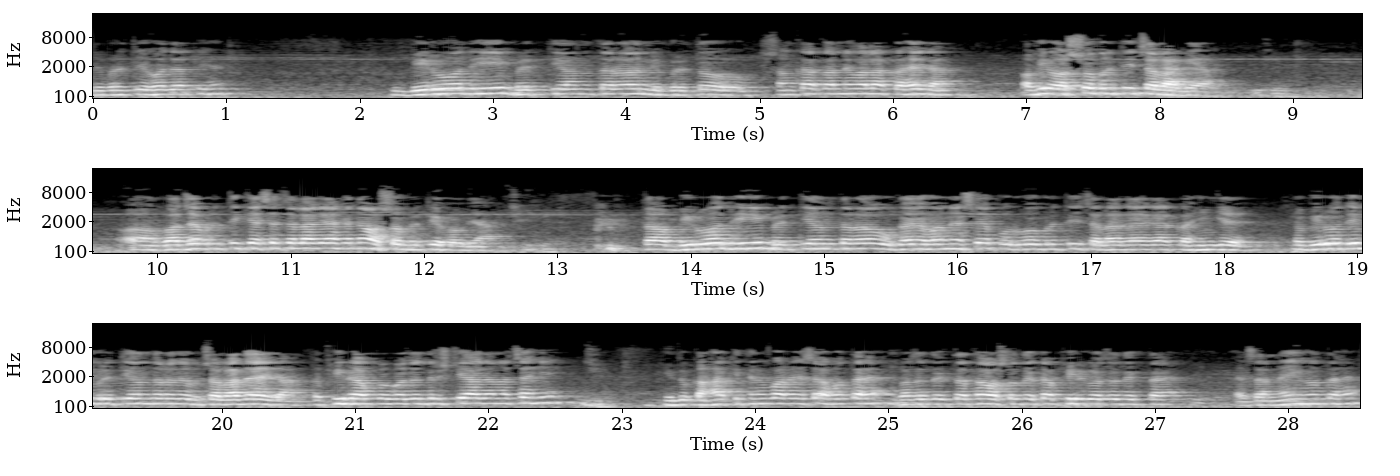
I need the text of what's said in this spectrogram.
निवृत्ति हो जाती है। विरोधी वृत्तियंतर निवृत्तो। शंका करने वाला कहेगा अभी अश्ववृत्ति चला गया। गज वृत्ति कैसे चला गया? कहते हैं अश्ववृत्ति हो गया। तो विरोधी वृत्तियंतर उदय होने से पूर्व वृत्ति चला जाएगा कहेंगे। तो विरोधी वृत्तियंतर जब चला जाएगा तो फिर आपको गज दृष्टि आ जाना चाहिए। किंतु कहा कितने बार ऐसा होता है? गज देखता था अश्व देखा फिर गज देखता है। ऐसा नहीं होता है।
